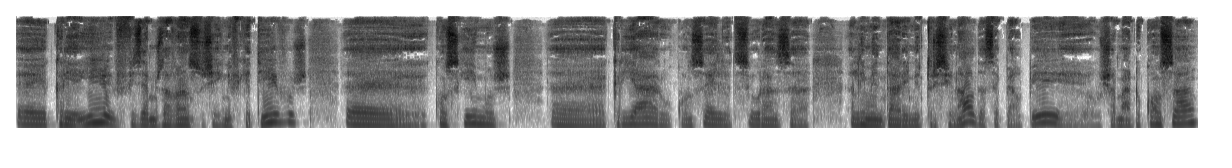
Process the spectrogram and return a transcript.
e fizemos avanços significativos, conseguimos criar o Conselho de Segurança Alimentar e Nutricional da CPLP, o chamado CONSAN,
